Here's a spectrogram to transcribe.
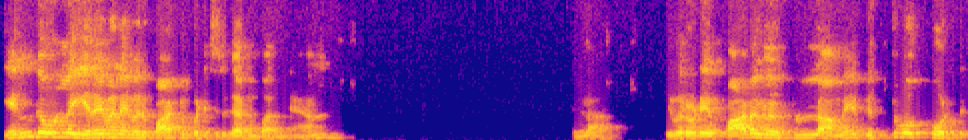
எங்க உள்ள இறைவனை இவர் பாட்டு படிச்சிருக்காருன்னு பாருங்க. சரிங்களா? இவருடைய பாடல்கள் ஃபுல்லாமே வித்துவக்கோட்டு.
